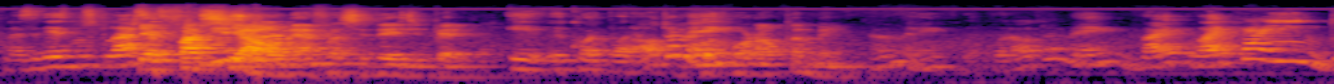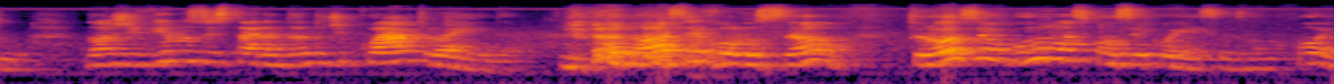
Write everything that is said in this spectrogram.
Flacidez muscular que é facial, né? A flacidez de pele. E, e corporal também. Corporal também. Também, corporal também. Vai, vai caindo. Nós devíamos estar andando de quatro ainda. A nossa evolução trouxe algumas consequências, não foi?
